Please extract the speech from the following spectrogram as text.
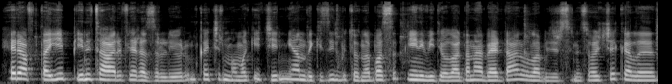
Her hafta yepyeni tarifler hazırlıyorum. Kaçırmamak için yandaki zil butonuna basıp yeni videolardan haberdar olabilirsiniz. Hoşçakalın.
